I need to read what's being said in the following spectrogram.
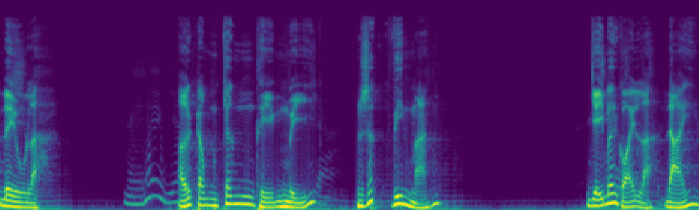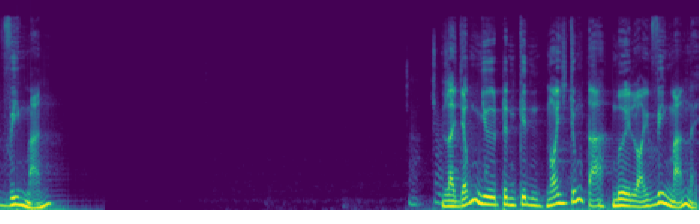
Đều là Ở trong chân thiện mỹ rất viên mãn. Vậy mới gọi là đại viên mãn. Là giống như trên kinh nói với chúng ta Mười loại viên mãn này.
